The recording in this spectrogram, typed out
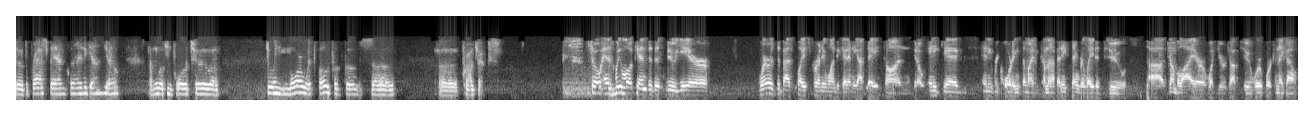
the brass band going again. You know, I'm looking forward to doing more with both of those projects. So as we look into this new year, where is the best place for anyone to get any updates on, you know, any gigs, any recordings that might be coming up, anything related to uh, Jambalaya or what you're up to? Where, where can they go?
